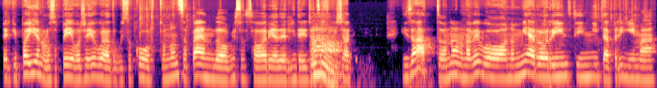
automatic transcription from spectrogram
perché poi io non lo sapevo, cioè io ho guardato questo corto non sapendo questa storia dell'intelligenza Ah. artificiale. Esatto, no, non avevo, non mi ero reinsegnita prima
